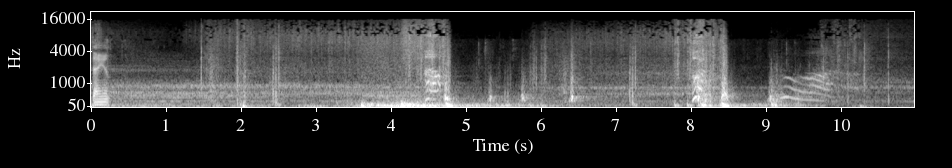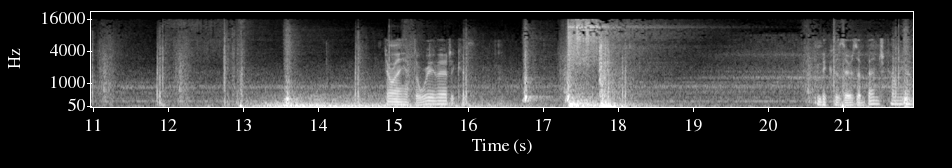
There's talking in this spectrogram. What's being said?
Dang it. really because there's a bench coming up.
